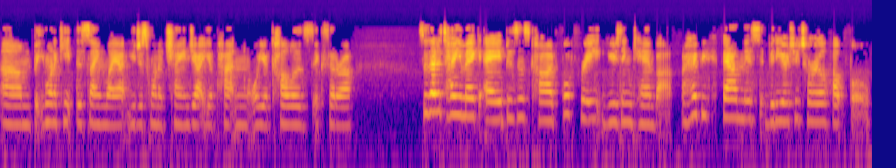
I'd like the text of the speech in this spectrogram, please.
um, but you want to keep the same layout you just want to change out your pattern or your colors etc so that is how you make a business card for free using Canva. I hope you found this video tutorial helpful.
